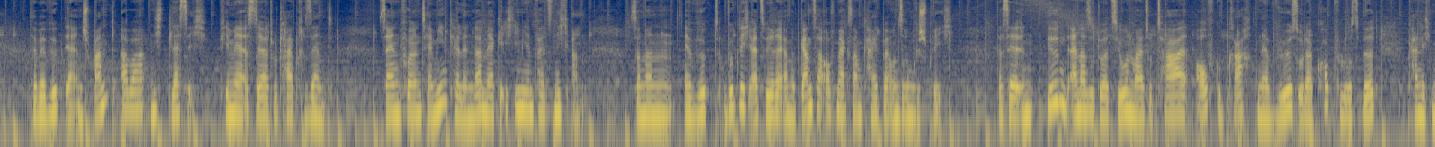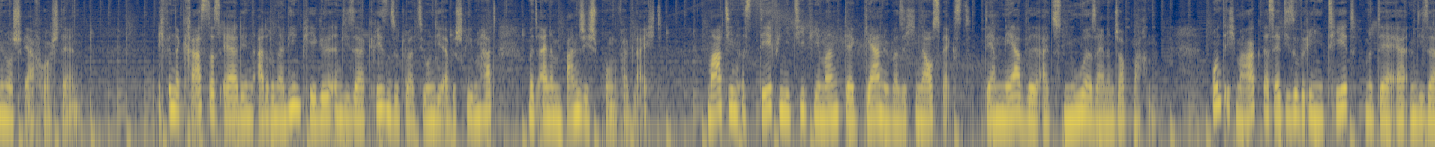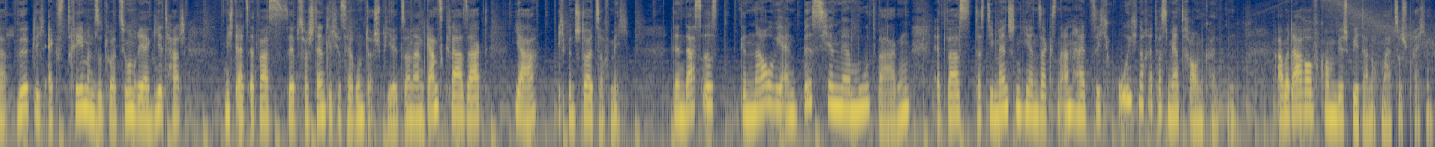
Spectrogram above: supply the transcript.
Dabei wirkt er entspannt, aber nicht lässig. Vielmehr ist er total präsent. Seinen vollen Terminkalender merke ich ihm jedenfalls nicht an. sondern er wirkt wirklich, als wäre er mit ganzer Aufmerksamkeit bei unserem Gespräch. Dass er in irgendeiner Situation mal total aufgebracht, nervös oder kopflos wird, kann ich mir nur schwer vorstellen. Ich finde krass, dass er den Adrenalinpegel in dieser Krisensituation, die er beschrieben hat, mit einem Bungee-Sprung vergleicht. Martin ist definitiv jemand, der gern über sich hinauswächst, der mehr will als nur seinen Job machen. Und ich mag, dass er die Souveränität, mit der er in dieser wirklich extremen Situation reagiert hat, nicht als etwas Selbstverständliches herunterspielt, sondern ganz klar sagt, ja, ich bin stolz auf mich. Denn das ist genau wie ein bisschen mehr Mut wagen, etwas, das die Menschen hier in Sachsen-Anhalt sich ruhig noch etwas mehr trauen könnten. Aber darauf kommen wir später nochmal zu sprechen.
